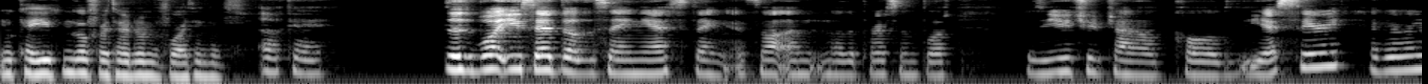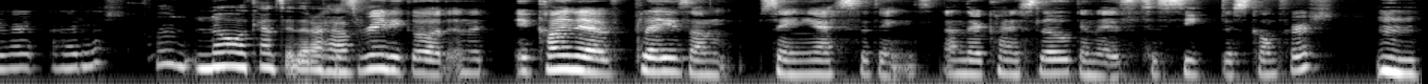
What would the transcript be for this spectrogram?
Okay, you can go for a third one before I think of. Okay. The what you said though, the saying yes thing. It's not another person, but there's a YouTube channel called Yes Theory. Have you ever heard of it? Oh, no, I can't say that I have. It's really good, and it, it kind of plays on saying yes to things, and their kind of slogan is to seek discomfort. Mm.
